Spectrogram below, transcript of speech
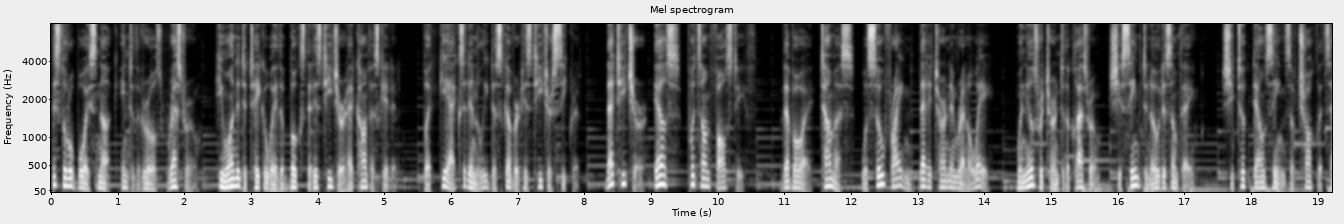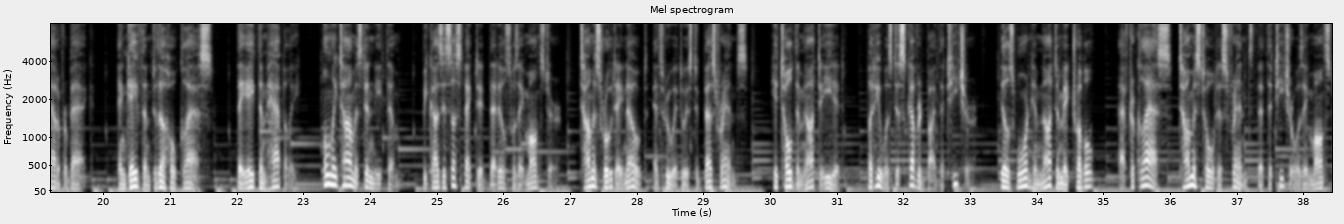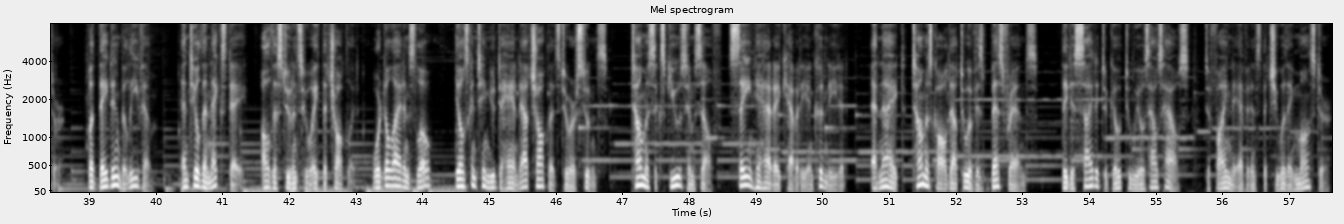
This little boy snuck into the girls' restroom. He wanted to take away the books that his teacher had confiscated, but he accidentally discovered his teacher's secret. That teacher, Ilse, puts on false teeth. The boy, Thomas, was so frightened that he turned and ran away. When Ilse returned to the classroom, she seemed to notice something. She took down scenes of chocolates out of her bag and gave them to the whole class. They ate them happily. Only Thomas didn't eat them because he suspected that Ilse was a monster. Thomas wrote a note and threw it to his two best friends. He told them not to eat it, but he was discovered by the teacher. Ilse warned him not to make trouble. After class, Thomas told his friends that the teacher was a monster, but they didn't believe him. Until the next day, all the students who ate the chocolate were delighted and slow. Ilse continued to hand out chocolates to her students. Thomas excused himself, saying he had a cavity and couldn't eat it. At night, Thomas called out two of his best friends. They decided to go to Ilse's house house to find the evidence that she was a monster.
